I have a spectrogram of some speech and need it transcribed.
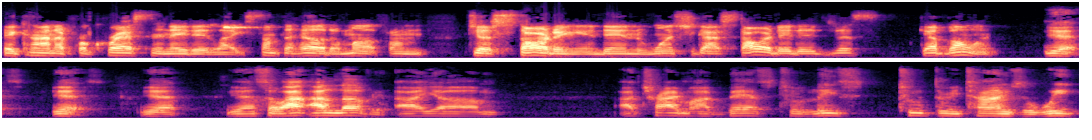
they kind of procrastinated, like something held them up from just starting, and then once you got started, it just kept going. Yes, yes, yeah, yeah. So I, I love it. I um, I try my best to at least two, three times a week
